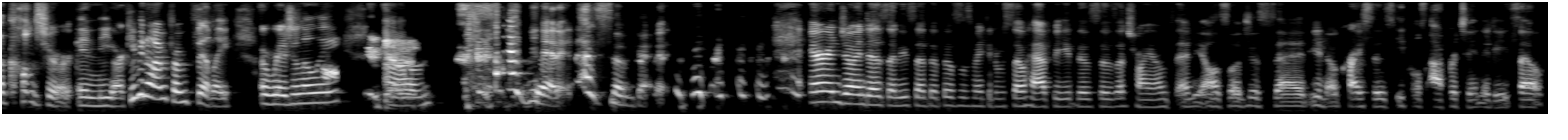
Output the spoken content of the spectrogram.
the culture in new york even though i'm from philly originally. Oh, um, I get it. I so get it. Aaron joined us and he said that this was making him so happy. This is a triumph. And he also just said, you know, crisis equals opportunity. So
